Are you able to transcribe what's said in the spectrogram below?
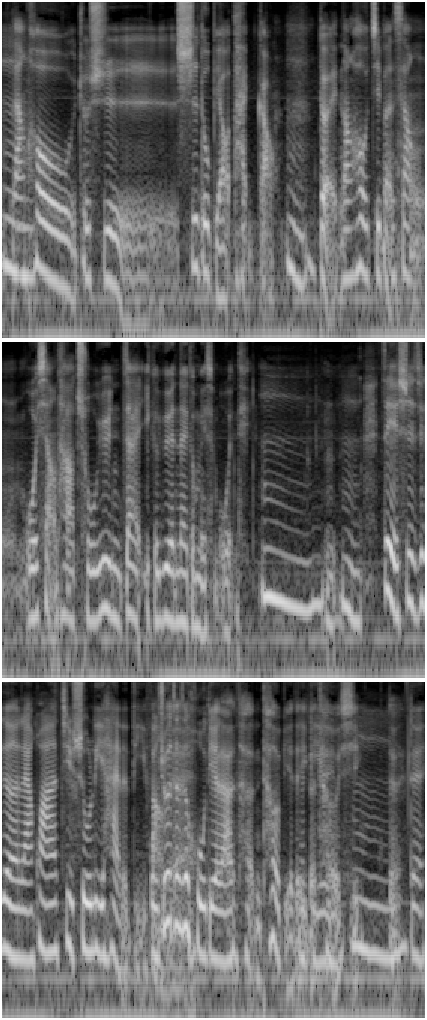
嗯，然后就是湿度不要太高，嗯，对，然后基本上我想它储运在一个月内都没什么问题。嗯嗯嗯，这也是这个兰花技术厉害的地方。我觉得这是蝴蝶兰很特别的一个特性。嗯，对对，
